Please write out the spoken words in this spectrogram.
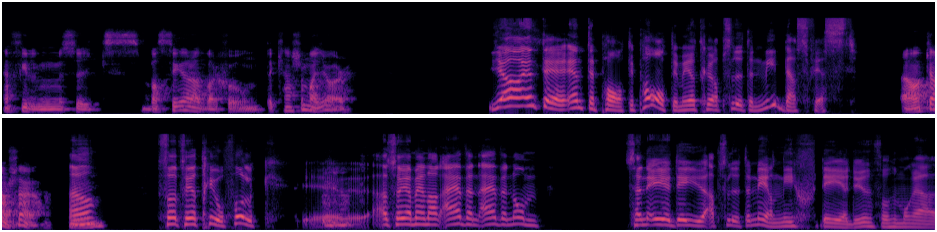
en filmmusiksbaserad version. Det kanske man gör. Ja, inte, inte party party, men jag tror absolut en middagsfest. Ja, kanske. Mm. Ja. För, för jag tror folk, eh, alltså jag menar även, även om, sen är det ju absolut en mer nisch, det är det ju för hur många,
